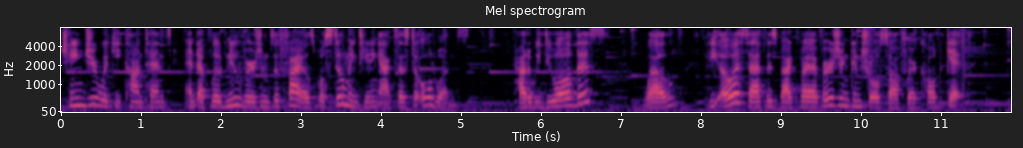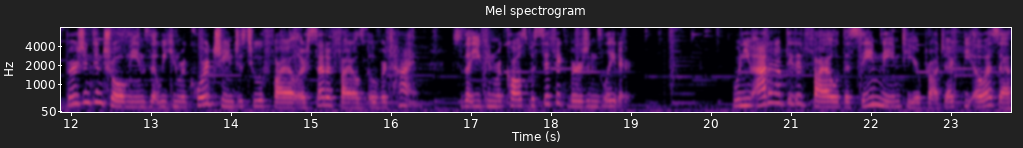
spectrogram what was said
change your wiki contents, and upload new versions of files while still maintaining access to old ones. How do we do all of this? Well, the OSF is backed by a version control software called Git. Version control means that we can record changes to a file or set of files over time, so that you can recall specific versions later. When you add an updated file with the same name to your project, the OSF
